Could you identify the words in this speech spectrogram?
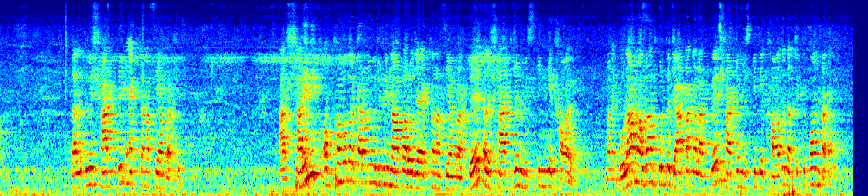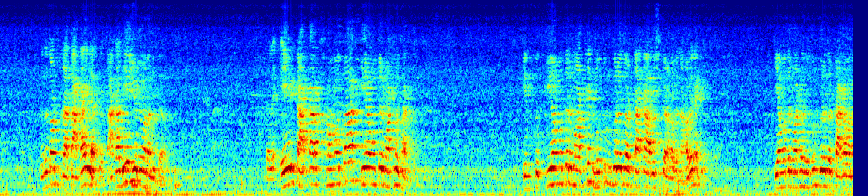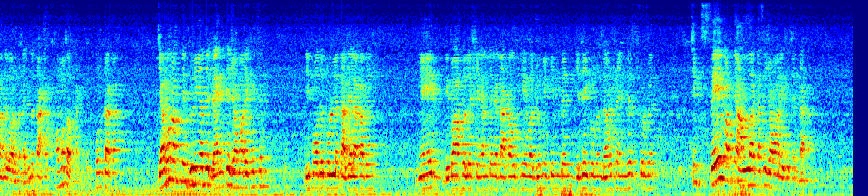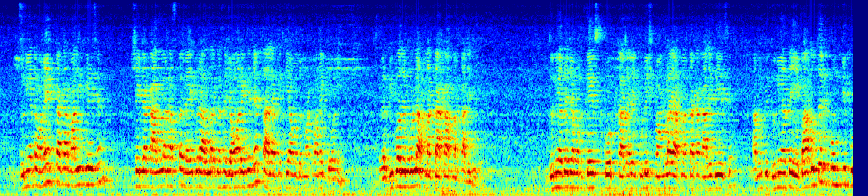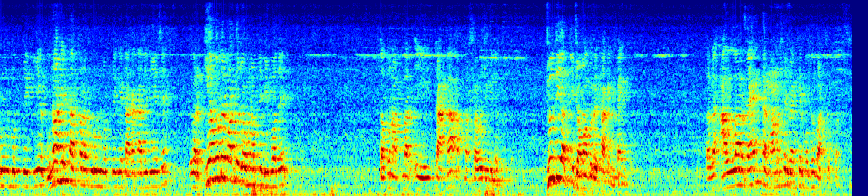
তাহলে তুমি ষাট দিন একটানা সিয়াম রাখবে। আর শারীরিক অক্ষমতার কারণেও যদি না পারো যে একটানা সিয়াম রাখতে, তাহলে ষাট জন মিসকিনকে খাওয়ায় মানে গোলাম আজাদ করতে যা টাকা লাগবে, ষাট জন মিসকিনকে খাওয়াতে তার চেয়ে একটু কম টাকা কিন্তু তোর টাকাই লাগবে। টাকা দিয়েই জরিমানা দিতে হবে। তাহলে এই টাকার ক্ষমতা কিয়ামতের মাঠেও থাকবে। কিন্তু কিয়ামতের মাঠে নতুন করে তো টাকা আবিষ্কার হবে না। হবে নাকি? কিয়ামতের মাঠে নতুন করে তো টাকা বানাতে পারবে না, কিন্তু টাকার ক্ষমতা থাকবে। কোন টাকা? যেমন আপনি দুনিয়াতে ব্যাংকে জমা রেখেছেন, বিপদে পড়লে কাজে লাগাবেন, মেয়ের বিবাহ হলে সেখান থেকে টাকা উঠিয়ে বা জমি কিনবেন, যেটাই করবেন, ব্যবসা ইনভেস্ট করবেন, ঠিক সেম আপনি আল্লাহর কাছে জমা রেখেছেন টাকা। দুনিয়াতে অনেক টাকার মালিক হয়েছেন, সেই টাকা আল্লাহর রাস্তায় ব্যয় করে আল্লাহর কাছে জমা রেখেছেন, তাহলে আপনি কি আমাদের মাঠে অনেক ধনী। এবার বিপদে পড়লে আপনার টাকা আপনার কাজে দিবে। দুনিয়াতে যেমন কেস কোর্ট কাছারি পুলিশ মামলায় আপনার টাকা কাজে দিয়েছে এমনকি দুনিয়াতে এবাদতের কমতি পূরণ করতে গিয়ে, গুনাহের কাত্তারা পূরণ করতে গিয়ে টাকা কাজে দিয়েছে এবার কিয়ামতের মাঠে যখন আপনি বিপদে, তখন আপনার এই টাকা আপনার সহযোগী করবে যদি আপনি জমা করে থাকেন ব্যাংকে তবে আল্লাহর ব্যাংক আর মানুষের ব্যাংকের মধ্যে পার্থক্য আছে।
